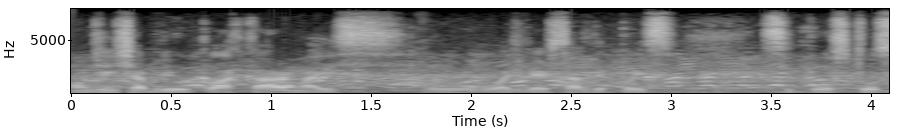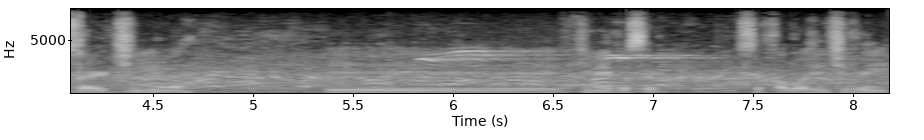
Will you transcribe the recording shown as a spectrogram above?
onde a gente abriu o placar, mas o, o adversário depois se postou certinho, né? E que nem você, você falou, a gente vem,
